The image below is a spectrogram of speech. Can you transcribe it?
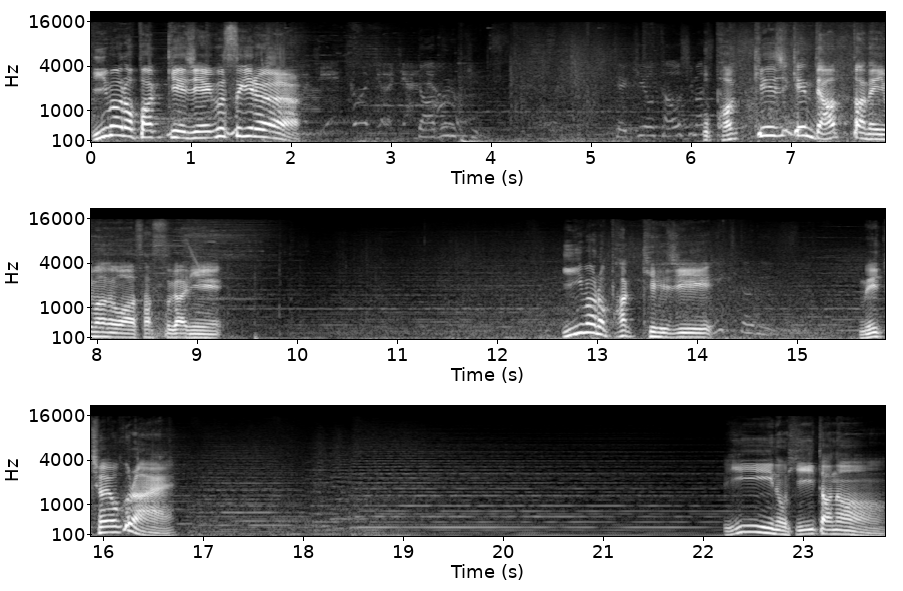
今のパッケージえぐすぎる！パッケージ検定あったね今のはさすがに。今のパッケージめっちゃ良くない？いいの引いたな。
